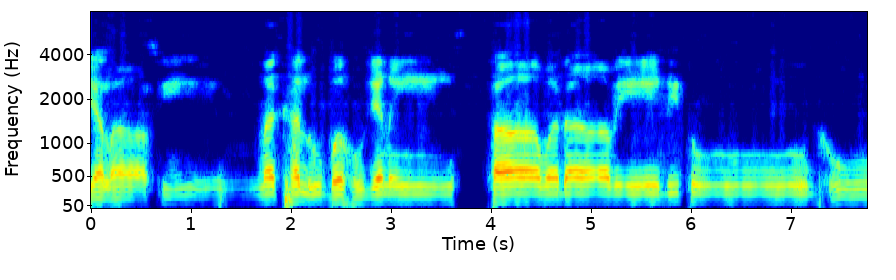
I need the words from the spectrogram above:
यलासी न खलु बहुजनैस्तावदावेदितो भूः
